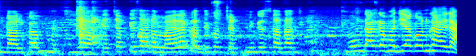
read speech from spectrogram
मूंग दाल का भजिया केचप के साथ हमारा का, देखो चटनी के साथ आज मूंग दाल का भजिया कौन खाएगा?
